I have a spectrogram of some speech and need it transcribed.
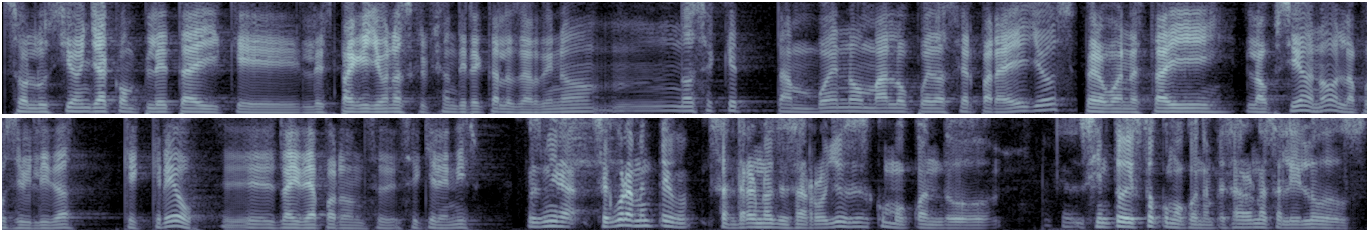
solución ya completa y que les pague yo una suscripción directa a los de Arduino, mm, no sé qué tan bueno o malo pueda ser para ellos, pero bueno, está ahí la opción, ¿no? La posibilidad, que creo eh, es la idea por donde se, quieren ir. Pues mira, seguramente saldrán los desarrollos, es como cuando, siento esto como cuando empezaron a salir los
